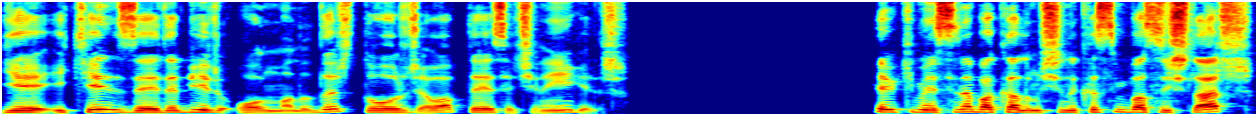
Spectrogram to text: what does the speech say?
y2 z'de 1 olmalıdır. Doğru cevap D seçeneği gelir. Tepkimesine bakalım. Şimdi kısmi basınçlar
